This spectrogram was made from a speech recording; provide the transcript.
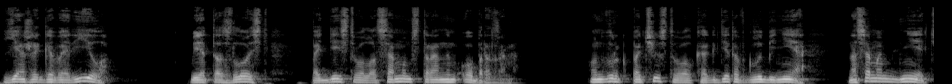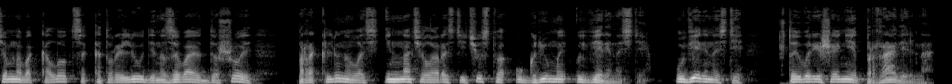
«Я же говорил!» И эта злость подействовала самым странным образом. Он вдруг почувствовал, как где-то в глубине, на самом дне темного колодца, который люди называют душой, проклюнулось и начало расти чувство угрюмой уверенности. Уверенности, что его решение правильно.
